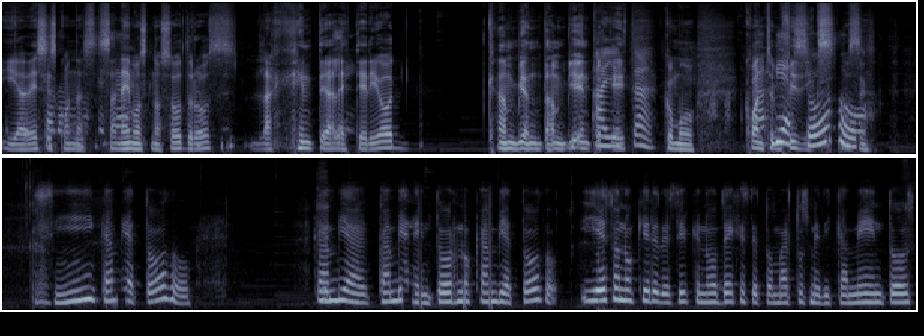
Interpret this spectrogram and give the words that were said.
Y, y a veces cada cuando sanemos nosotros, la gente al Sí. exterior cambian también, Ahí porque está, como quantum Cambia physics, no sé. Sí, cambia todo. Eh, Cambia, cambia el entorno, cambia todo. Y eso no quiere decir que no dejes de tomar tus medicamentos,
